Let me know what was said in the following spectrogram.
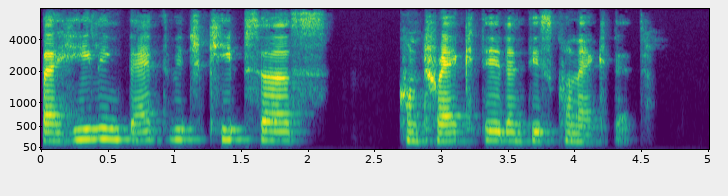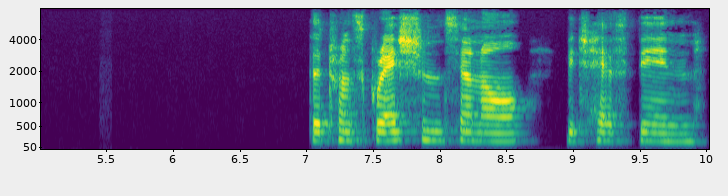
by healing that which keeps us contracted and disconnected. The transgressions, you know, which have been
